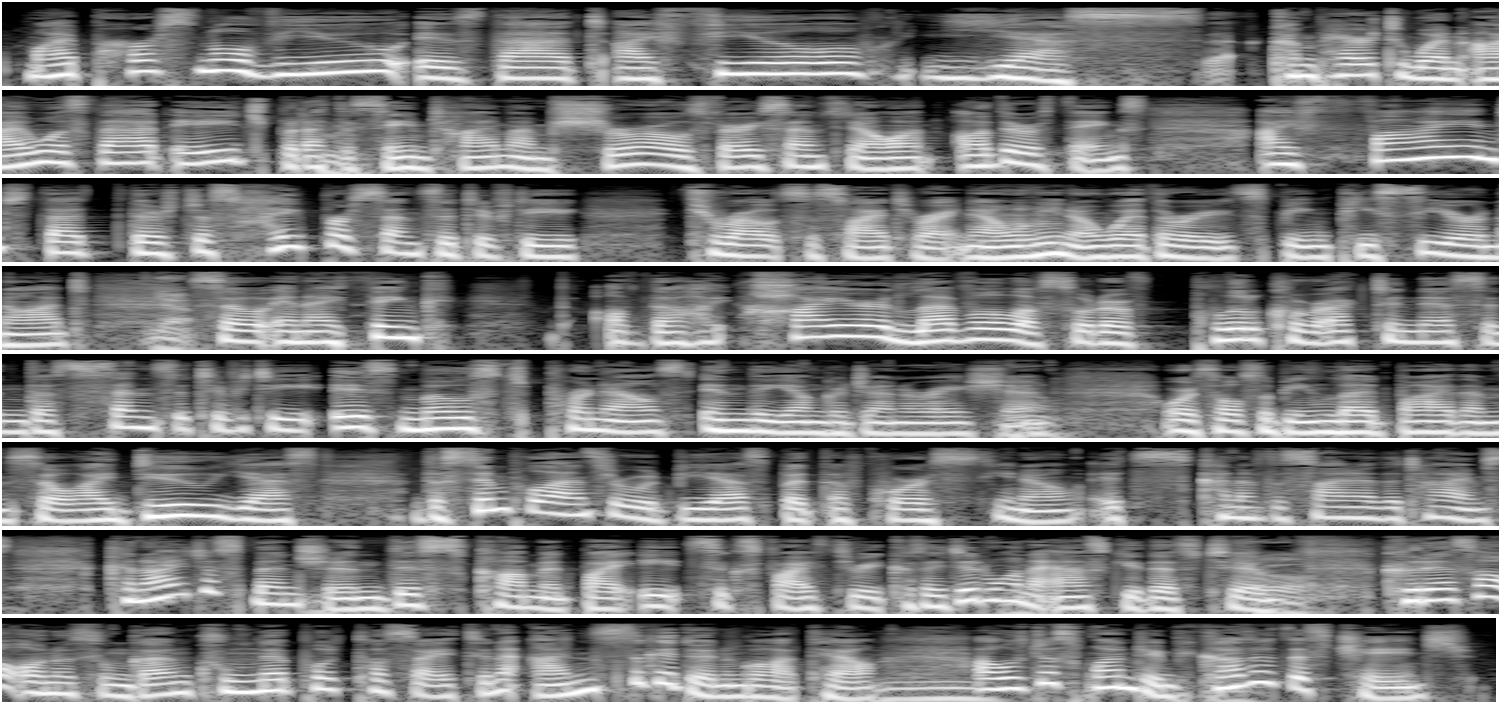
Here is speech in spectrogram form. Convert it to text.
My personal view is that I feel, yes, compared to when I was that age, but at the hmm. same time, I'm sure I was very sensitive on other things. I find that there's just hypersensitivity throughout society right now, mm-hmm. you know, whether it's being PC or not. Yeah. So, and I think of the hi- higher level of sort of political correctness and the sensitivity is most pronounced in the younger generation, or it's also being led by them. So I do, yes. The simple answer would be yes, but of course, you know, it's kind of the sign of the times. Can I just mention this comment by 8653? Because I did want to ask you this too. 그래서 어느 순간 국내 포털 사이트는 안 쓰게 되는 것 같아요. I was just wondering, because of this change,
